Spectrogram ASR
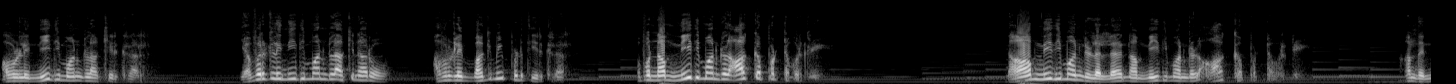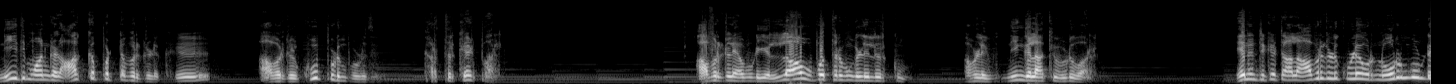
அவர்களை நீதிமான்களாக்கி இருக்கிறார் எவர்களை நீதிமான்களாக்கினாரோ அவர்களை மகிமைப்படுத்தி இருக்கிறார் அப்போ நாம் நீதிமான்கள் ஆக்கப்பட்டவர்கள். நாம் நீதிமான்கள் அல்ல நாம் நீதிமான்கள் ஆக்கப்பட்டவர்கள். அந்த நீதிமான்கள் ஆக்கப்பட்டவர்களுக்கு அவர்கள் கூப்பிடும் பொழுது கர்த்தர் கேட்பார். அவர்களை அவருடைய எல்லா உபத்திரவங்களில் இருக்கும் அவளை நீங்களாக்கி விடுவார். ஏனென்று கேட்டால் அவர்களுக்குள்ளே ஒரு நொறுங்குண்ட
